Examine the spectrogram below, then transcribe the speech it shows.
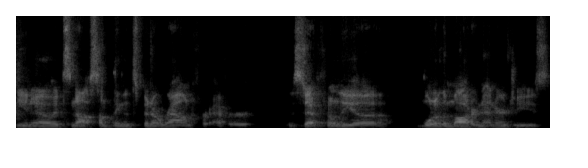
You know it's not something that's been around forever. It's definitely a uh, one of the modern energies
